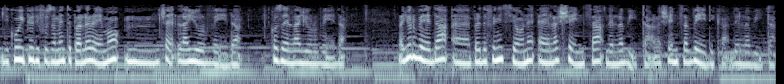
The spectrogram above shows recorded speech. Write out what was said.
di cui più diffusamente parleremo mm, c'è l'Ayurveda. Cos'è l'Ayurveda? L'Ayurveda, eh, per definizione, è la scienza della vita, la scienza vedica della vita.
